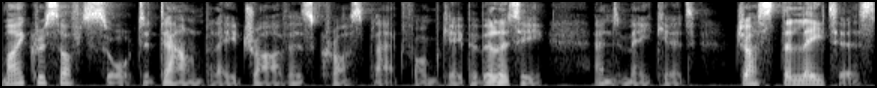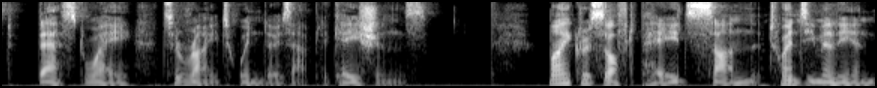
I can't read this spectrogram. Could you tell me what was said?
Microsoft sought to downplay Java's cross-platform capability and make it just the latest, best way to write Windows applications. Microsoft paid Sun $20 million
